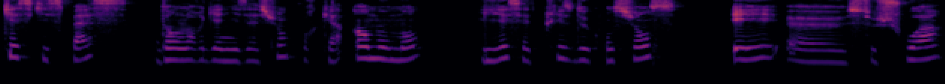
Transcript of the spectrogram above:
Qu'est-ce qui se passe dans l'organisation pour qu'à un moment, il y ait cette prise de conscience et euh, ce choix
